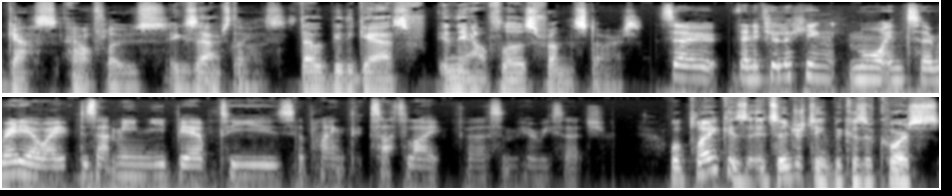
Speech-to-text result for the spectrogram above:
gas outflows Exactly. from stars? That would be the gas in the outflows from the stars. So then, if you're looking more into radio wave, does that mean you'd be able to use the Planck satellite for some of your research? Well, Planck is it's interesting because, of course,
